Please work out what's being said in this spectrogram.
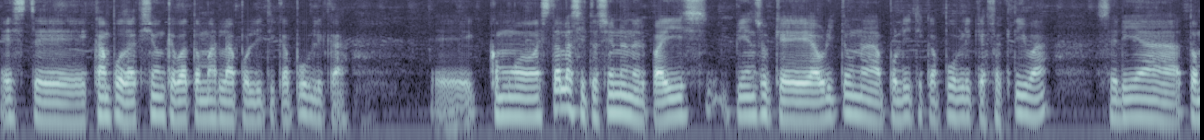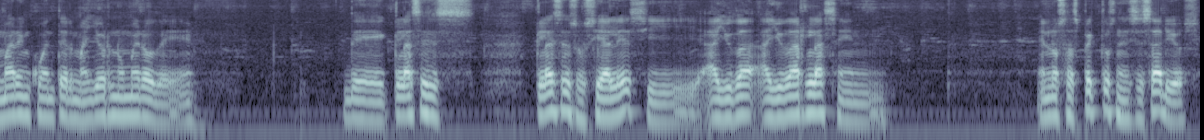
este campo de acción que va a tomar la política pública. Eh, como está la situación en el país, pienso que ahorita una política pública efectiva sería tomar en cuenta el mayor número de, de clases clases sociales y ayuda, ayudarlas en, en los aspectos necesarios.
